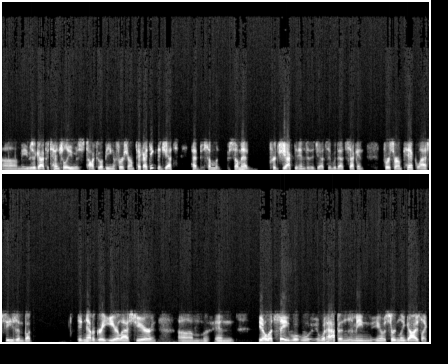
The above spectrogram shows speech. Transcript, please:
um, he was a guy potentially was talked about being a first round pick. I think the Jets had someone some had projected him to the Jets with that second first round pick last season, but didn't have a great year last year. And um, and you know, let's see what, what happens. I mean, you know, certainly guys like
